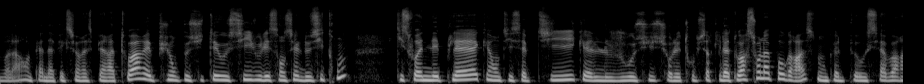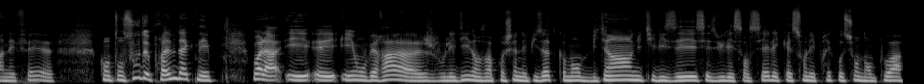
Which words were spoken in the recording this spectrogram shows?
voilà, en cas d'infection respiratoire. Et puis on peut citer aussi l'huile essentielle de citron, qui soigne les plaies, qui est antiseptique. Elle joue aussi sur les troubles circulatoires, sur la peau grasse. Donc, elle peut aussi avoir un effet euh, quand on souffre de problèmes d'acné. Voilà. Et, on verra, euh, je vous l'ai dit dans un prochain épisode, comment bien utiliser ces huiles essentielles et quelles sont les précautions d'emploi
